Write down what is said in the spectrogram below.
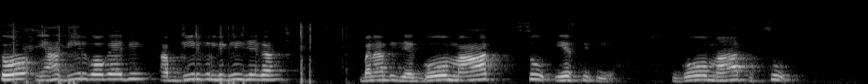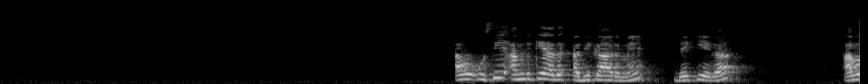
तो यहाँ दीर्घ हो गए जी। अब दीर्घ लिख लीजिएगा। बना दीजिए। गो मात सु, ये स्थिति है। गो मात सु। अब उसी अंग के अधिकार में देखिएगा। अब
